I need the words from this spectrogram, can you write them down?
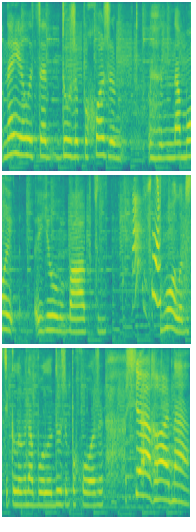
В неї лице дуже похоже е, на мою бабцю. В молодості, коли вона була дуже похожа. Вся гарна.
